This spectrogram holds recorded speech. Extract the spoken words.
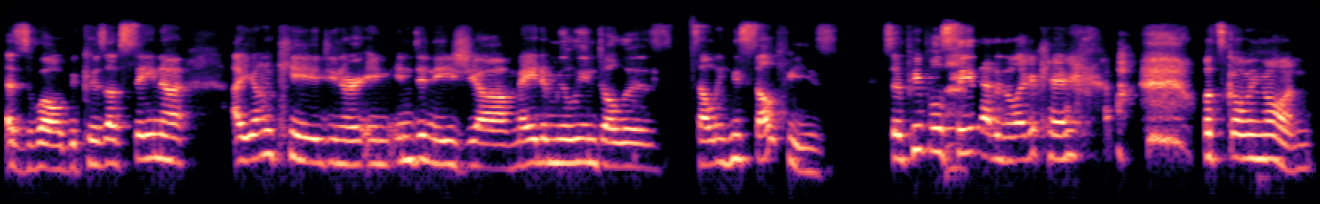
as well? Because I've seen a, a young kid, you know, in Indonesia made a million dollars selling his selfies. So people see that and they're like, okay, what's going on?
